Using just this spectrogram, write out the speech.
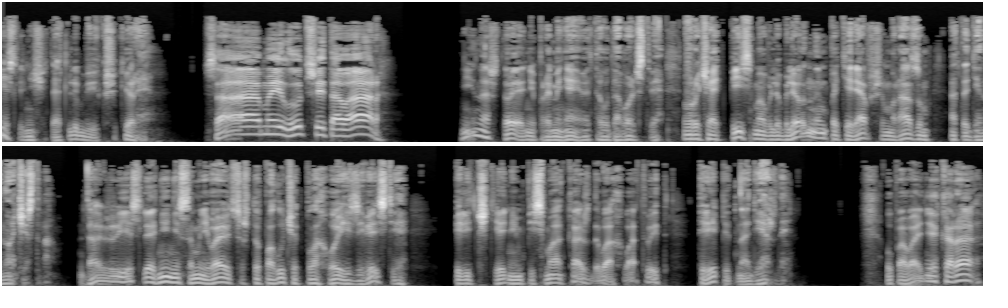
если не считать любви к Шекюре. «Самый лучший товар!» Ни на что я не променяю это удовольствие — вручать письма влюбленным, потерявшим разум от одиночества. Даже если они не сомневаются, что получат плохое известие, перед чтением письма каждого охватывает трепет надежды. Упования кора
